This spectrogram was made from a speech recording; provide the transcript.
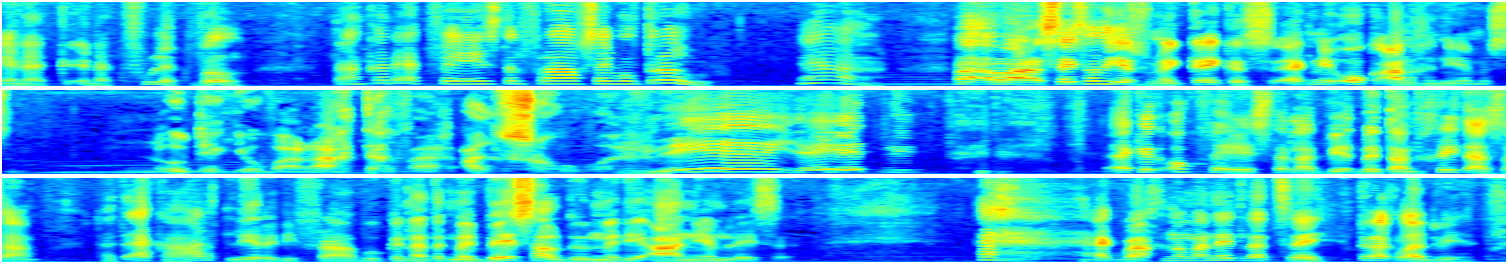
en ek en ek voel ek wil, dan kan ek vir Hester vra of sy wil trou. Ja. Maar, maar sy sal nie eers vir my kyk as ek nie ook aangeneem is nie. Nou het ek jou waaragtig waar als gehoor. Nee, jy het nie. Ek het ook vir Hester laat weet met tant Grieta saam dat ek hard leer uit die vraeboek en dat ek my bes sal doen met die aanneemlesse. Ek wag nou maar net laat sy terug laat weet.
